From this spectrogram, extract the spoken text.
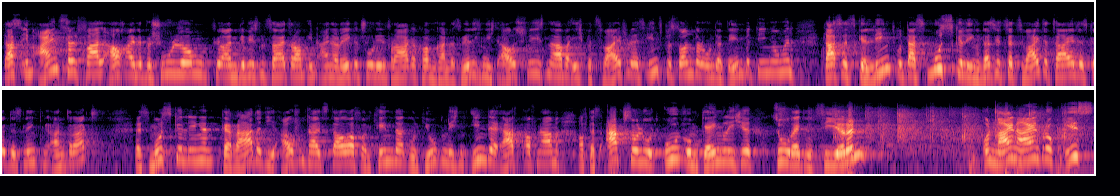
dass im Einzelfall auch eine Beschulung für einen gewissen Zeitraum in einer Regelschule infrage kommen kann. Das will ich nicht ausschließen, aber ich bezweifle es insbesondere unter den Bedingungen, dass es gelingt, und das muss gelingen. Das ist jetzt der zweite Teil des linken Antrags es muss gelingen, gerade die Aufenthaltsdauer von Kindern und Jugendlichen in der Erstaufnahme auf das absolut Unumgängliche zu reduzieren. Mein Eindruck ist,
